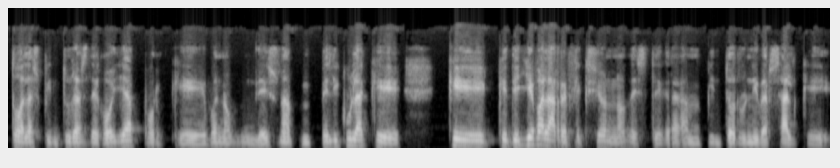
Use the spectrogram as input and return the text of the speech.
todas las pinturas de Goya, porque, bueno, es una película que, que, te lleva a la reflexión ¿no? de este gran pintor universal que,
